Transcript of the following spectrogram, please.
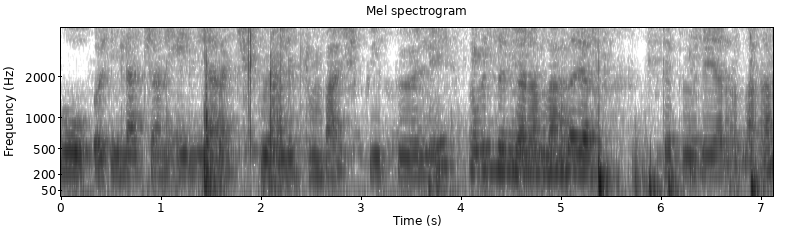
Bu e, ilaç yani el yaraç böyle tüm baş bir böyle Evet Yaralar. de böyle yaralara.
